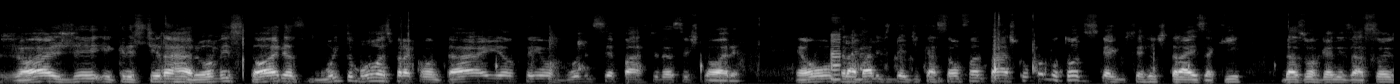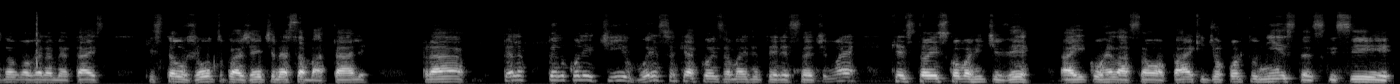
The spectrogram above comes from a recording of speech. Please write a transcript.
Jorge e Cristina Harumi. Histórias muito boas para contar e eu tenho orgulho de ser parte dessa história. É um ah. trabalho de dedicação fantástico, como todos que a gente traz aqui das organizações não governamentais que estão junto com a gente nessa batalha para pela, pelo coletivo. Essa que é a coisa mais interessante. Não é questões como a gente vê aí com relação ao parque de oportunistas que se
